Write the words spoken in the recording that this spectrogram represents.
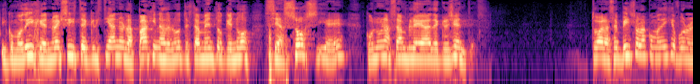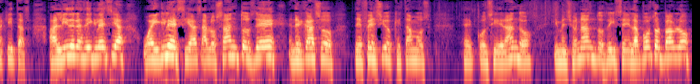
Y como dije, no existe cristiano en las páginas del Nuevo Testamento que no se asocie con una asamblea de creyentes. Todas las epístolas, como dije, fueron escritas a líderes de iglesia o a iglesias, a los santos de, en el caso de Efesios que estamos eh, considerando y mencionando, dice el apóstol Pablo,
